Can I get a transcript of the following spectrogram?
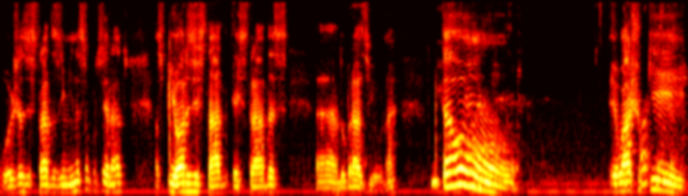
Hoje as estradas em Minas são consideradas as piores estradas uh, do Brasil. Né? Então, eu acho que,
